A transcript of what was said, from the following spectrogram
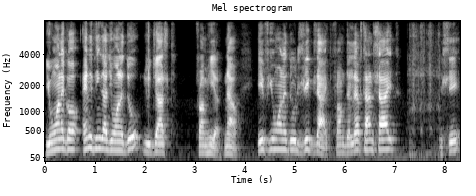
you want to go anything that you want to do, you just from here. Now, if you want to do zigzag from the left hand side, you see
